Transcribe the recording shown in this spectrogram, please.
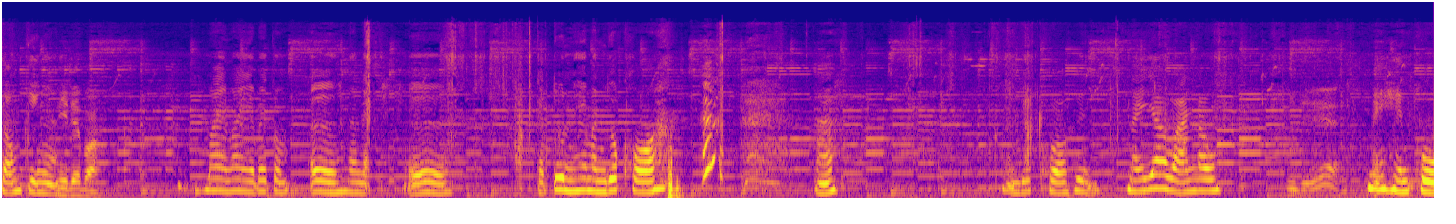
สองกิ่งอะ นี่ได้บ่ไม่ไม่อย่าไปตรงเออ นั่นแหละ เออ กระตุ้นให้มันยกคอฮะมันยกคอขึ้น ไหนย่าหวานเรานี่เด้ไม่เห็นโผล่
